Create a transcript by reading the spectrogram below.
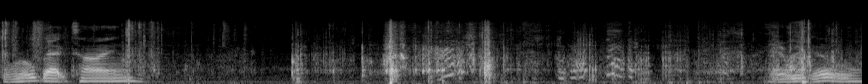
Throwback time. Here we go.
